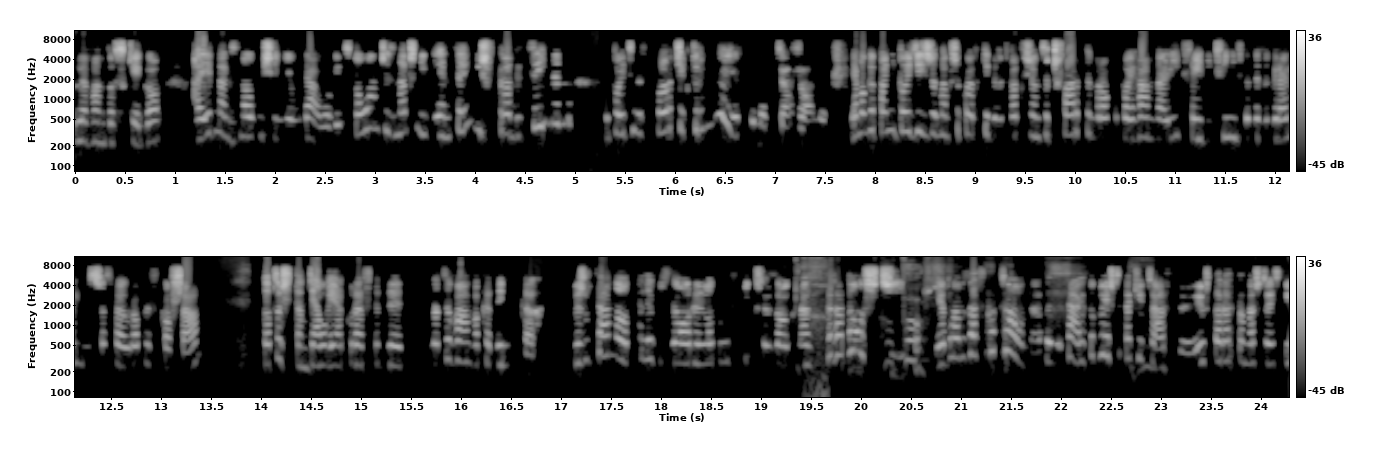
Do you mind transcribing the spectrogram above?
Lewandowskiego, a jednak znowu się nie udało, więc to łączy znacznie więcej niż w tradycyjnym, powiedzmy, sporcie, który nie jest tym obciążony. Ja mogę pani powiedzieć, że na przykład, kiedy w 2004 roku pojechałam na Litwę i Litwini wtedy wygrali Mistrzostwa Europy w kosza, to, co się tam działo, ja akurat wtedy pracowałam w akademikach, wyrzucano telewizory, lodówki przez okna z radości. Ja byłam zaskoczona. To, tak, to były jeszcze takie czasy. Już teraz to na szczęście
